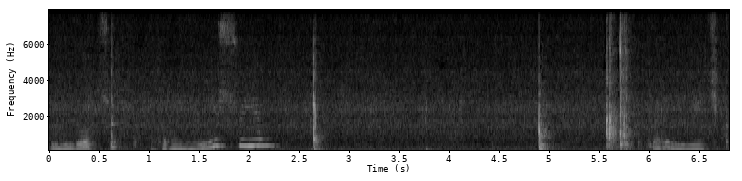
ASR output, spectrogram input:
Помідорчик перемішуємо. Тепер яєчка.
